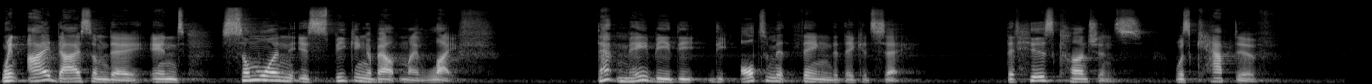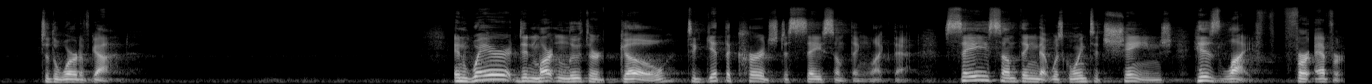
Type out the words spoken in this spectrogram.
when I die someday and someone is speaking about my life, that may be the, the ultimate thing that they could say that his conscience was captive to the Word of God. And where did Martin Luther go to get the courage to say something like that? Say something that was going to change his life forever?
